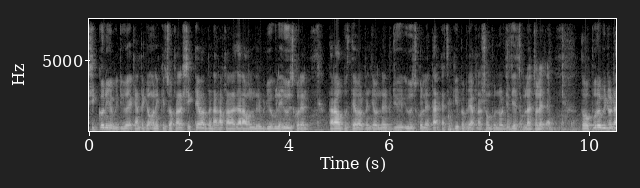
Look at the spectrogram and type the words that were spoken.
শিক্ষণীয় ভিডিও, এখান থেকে অনেক কিছু আপনারা শিখতে পারবেন। আর আপনারা যারা অন্যের ভিডিওগুলো ইউজ করেন, তারাও বুঝতে পারবেন যে অন্যের ভিডিও ইউজ করলে তার কাছে কীভাবে আপনার সম্পূর্ণ ডিটেলসগুলো চলে যায়। তো পুরো ভিডিওটা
